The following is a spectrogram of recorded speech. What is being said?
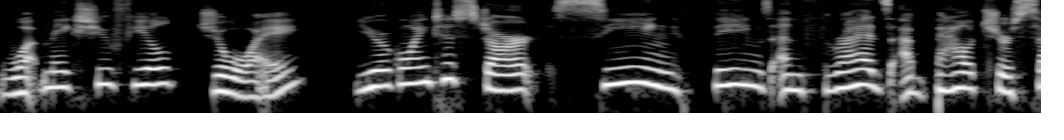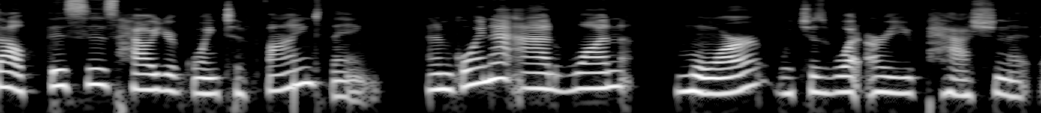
What makes you feel joy? You're going to start seeing things and threads about yourself. This is how you're going to find things. And I'm going to add one more, which is what are you passionate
